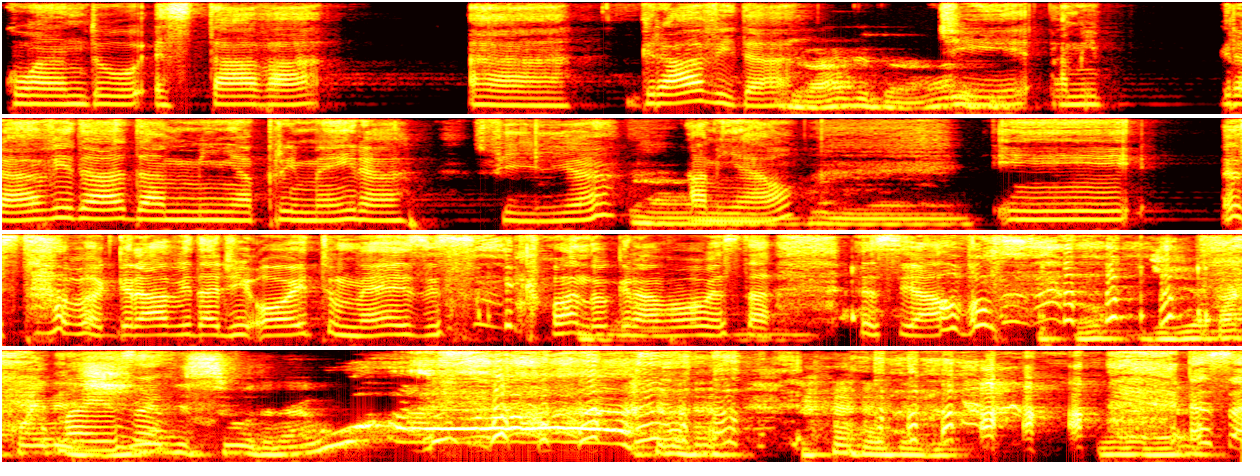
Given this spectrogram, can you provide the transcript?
quando estava uh, grávida, grávida de a mi, grávida da minha primeira filha, ah, Amiel. e estava grávida de oito meses quando gravou esta, esse álbum. Devia estar com energia Mas, absurda, né? Essa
